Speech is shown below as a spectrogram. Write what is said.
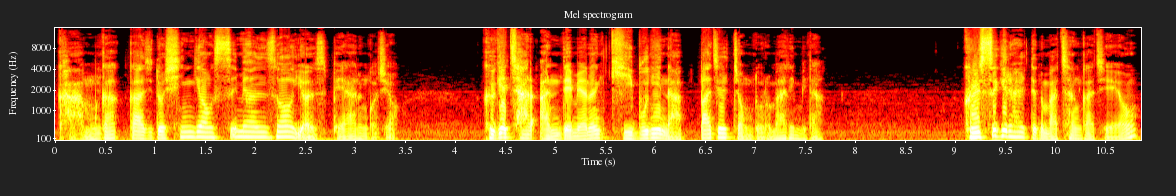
감각까지도 신경 쓰면서 연습해야 하는 거죠. 그게 잘 안 되면은 기분이 나빠질 정도로 말입니다. 글쓰기를 할 때도 마찬가지예요.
